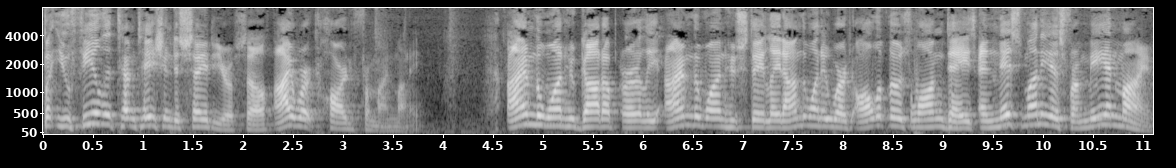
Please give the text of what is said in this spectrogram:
But you feel the temptation to say to yourself, I worked hard for my money. I'm the one who got up early. I'm the one who stayed late. I'm the one who worked all of those long days. And this money is from me and mine.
